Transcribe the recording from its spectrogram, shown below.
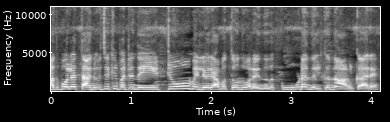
അതുപോലെ തനുജയ്ക്ക് പറ്റുന്ന ഏറ്റവും വലിയൊരു അബദ്ധം എന്ന് പറയുന്നത് കൂടെ നിൽക്കുന്ന ആൾക്കാരെ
